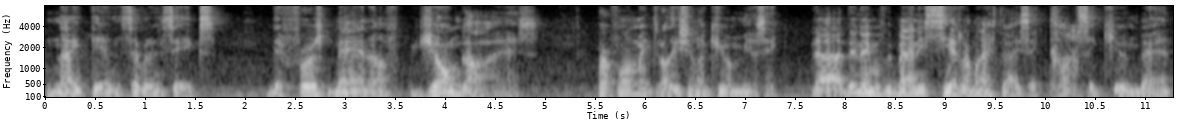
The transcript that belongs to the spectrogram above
1976, the first band of young guys performing traditional Cuban music. The, the name of the band is Sierra Maestra. It's a classic Cuban band,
